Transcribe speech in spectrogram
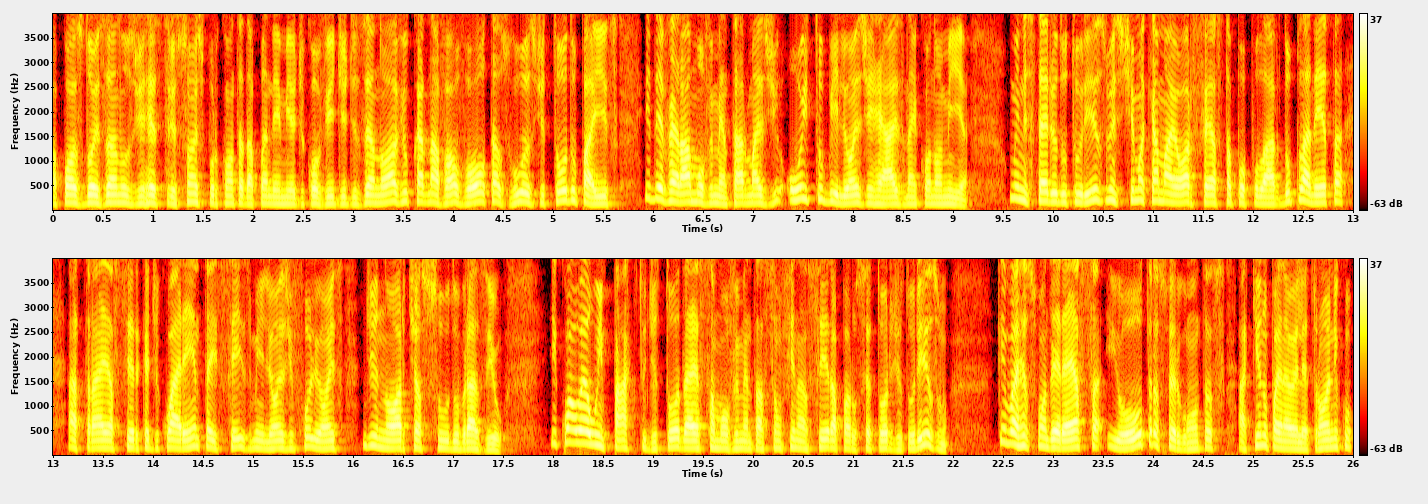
Após dois anos de restrições por conta da pandemia de Covid-19, o carnaval volta às ruas de todo o país e deverá movimentar mais de 8 bilhões de reais na economia. O Ministério do Turismo estima que a maior festa popular do planeta atraia cerca de 46 milhões de folhões de norte a sul do Brasil. E qual é o impacto de toda essa movimentação financeira para o setor de turismo? Quem vai responder essa e outras perguntas aqui no painel eletrônico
